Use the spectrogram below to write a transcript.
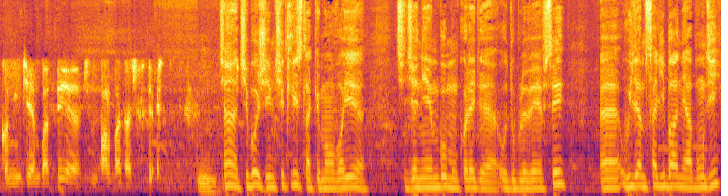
comme il dit Mbappé, tu ne parles pas d'âge. Tiens, Thibaut, j'ai une petite liste là que m'a envoyé euh, Tidiane Mbo, mon collègue au WFC. Euh, William Saliba né à Bondy.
